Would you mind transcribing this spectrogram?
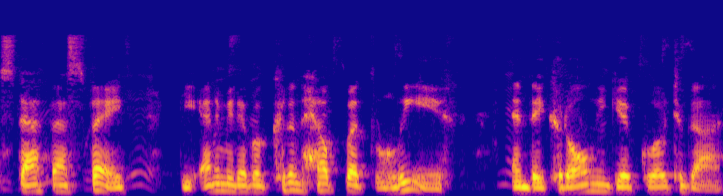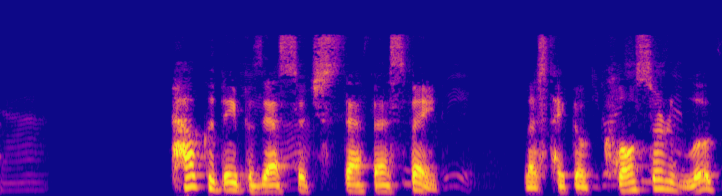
steadfast faith, the enemy devil couldn't help but leave, and they could only give glory to God. How could they possess such steadfast faith? Let's take a closer look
